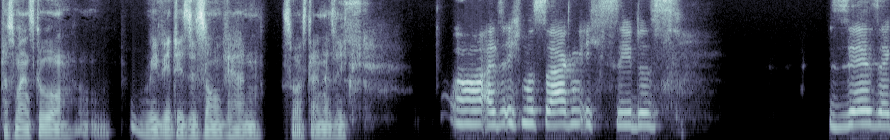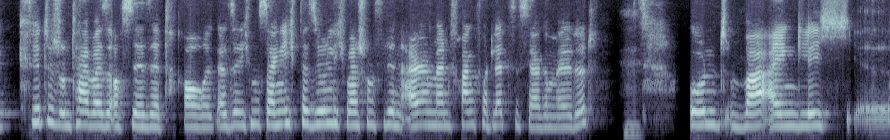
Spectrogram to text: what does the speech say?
was meinst du? Wie wird die Saison werden, so aus deiner Sicht? Äh, also ich muss sagen, ich sehe das sehr, sehr kritisch und teilweise auch sehr, sehr traurig. Also ich muss sagen, ich persönlich war schon für den Ironman Frankfurt letztes Jahr gemeldet hm. und war eigentlich äh,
